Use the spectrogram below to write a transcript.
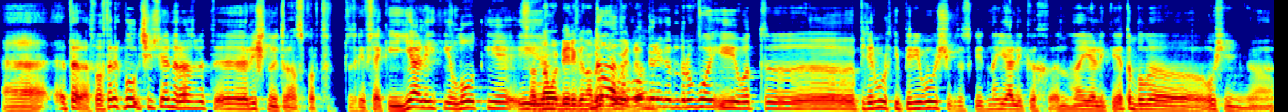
Э, это раз. Во-вторых, был чрезвычайно развит э, речной транспорт. Сказать, всякие ялики, лодки. С и, одного берега на да, другой, с одного берега на другой. И вот э, петербургский перевозчик, так сказать, на яликах, на ялике, это было очень... Э,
